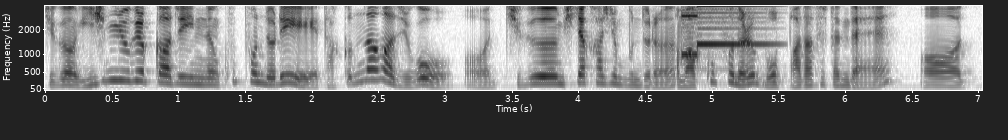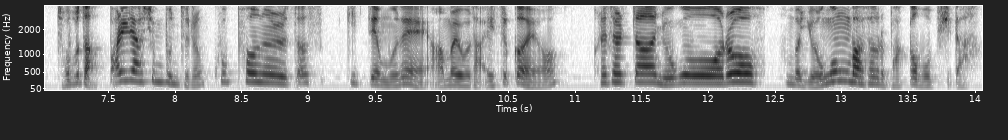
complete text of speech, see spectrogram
지금 26일까지 있는 쿠폰들이 다 끝나가지고 어, 지금 시작하신 분들은 아마 쿠폰을 못 받았을 텐데 어 저보다 빨리 하신 분들은 쿠폰을 썼기 때문에 아마 이거 다 있을 거예요. 그래서 일단 요거로 한번 영웅 마석으로 바꿔봅시다.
